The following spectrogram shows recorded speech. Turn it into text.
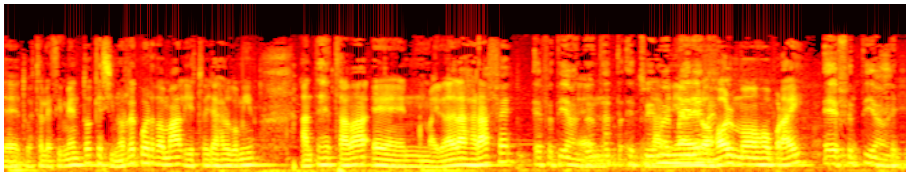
de tu establecimiento, que si no recuerdo mal, y esto ya es algo mío, antes estaba en Mairena de las Jarafes, Efectivamente, en la estuvimos en avenida de Mairena. los Olmos o por ahí. Efectivamente.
